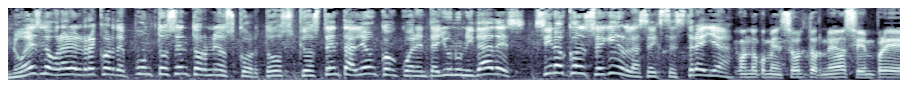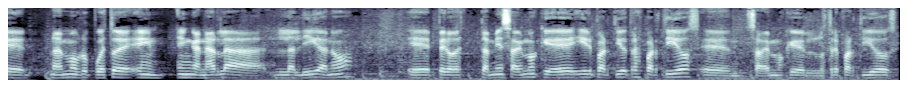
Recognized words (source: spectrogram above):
no es lograr el récord de puntos en torneos cortos que ostenta León con 41 unidades, sino conseguir la sexta estrella. Cuando comenzó el torneo siempre nos hemos propuesto en, en ganar la, la liga, ¿no? Eh, pero también sabemos que es ir partido tras partido, eh, sabemos que los tres partidos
